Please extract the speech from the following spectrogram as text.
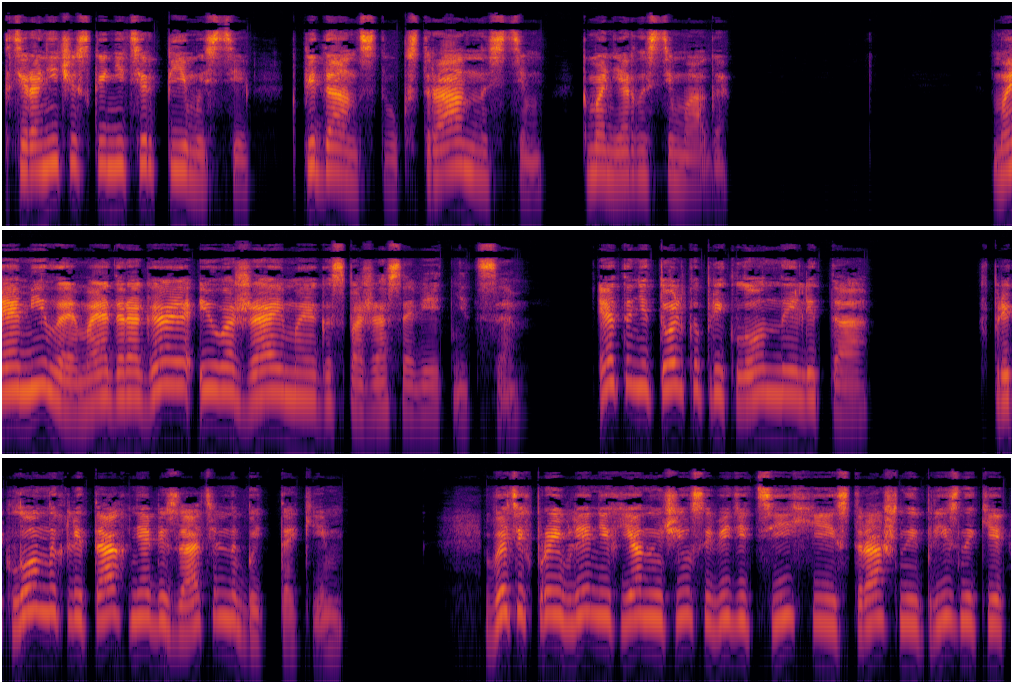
к тиранической нетерпимости, к педанству, к странностям, к манерности мага. Моя милая, моя дорогая и уважаемая госпожа советница, это не только преклонные лета, в преклонных летах не обязательно быть таким. В этих проявлениях я научился видеть тихие и страшные признаки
